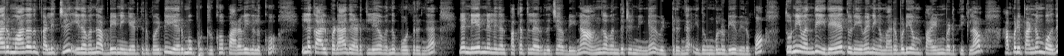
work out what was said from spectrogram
ஆறு மாதம் கழித்து இதை வந்து அப்படியே நீங்கள் எடுத்துகிட்டு போயிட்டு எறும்பு புற்றுக்கோ பறவைகளுக்கோ இல்லை கால்படாத இடத்துலையோ வந்து போட்டுருங்க. இல்லை நீர்நிலைகள் பக்கத்தில் இருந்துச்சு அப்படின்னா அங்கே வந்துட்டு நீங்கள் விட்டுருங்க. இது உங்களுடைய விருப்பம். துணி வந்து இதே துணியவே நீங்கள் மறுபடியும் பயன்படுத்திக்கலாம். அப்படி பண்ணும்போது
